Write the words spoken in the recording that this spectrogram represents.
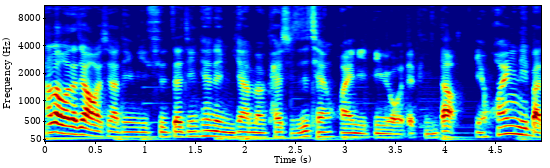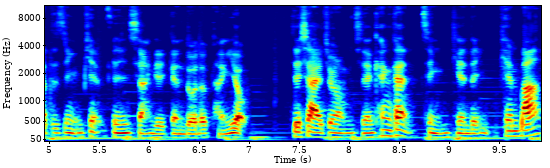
Hello，大家好，我是阿丁米斯。在今天的影片还没有开始之前，欢迎你订阅我的频道，也欢迎你把这支影片分享给更多的朋友。接下来就让我们一起来看看今天的影片吧。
